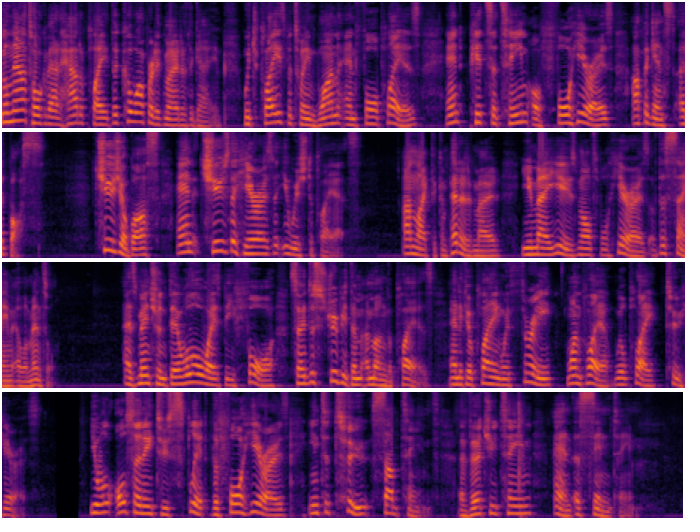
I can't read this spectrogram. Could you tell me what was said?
We'll now talk about how to play the cooperative mode of the game, which plays between 1 and 4 players and pits a team of 4 heroes up against a boss. Choose your boss and choose the heroes that you wish to play as. Unlike the competitive mode, you may use multiple heroes of the same elemental. As mentioned, there will always be 4, so distribute them among the players, and if you're playing with 3, one player will play 2 heroes you will also need to split the four heroes into two sub-teams, a virtue team and a sin team.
